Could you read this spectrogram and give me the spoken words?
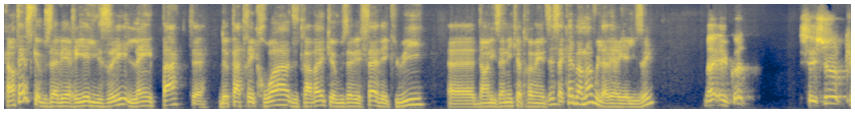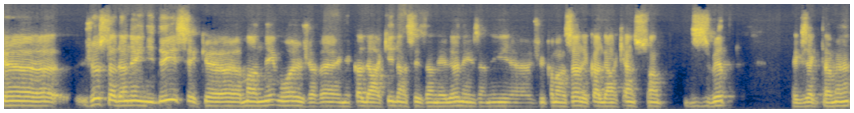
Quand est-ce que vous avez réalisé l'impact de Patrick Roy, du travail que vous avez fait avec lui euh, dans les années 90? À quel moment vous l'avez réalisé? Ben, écoute, c'est sûr que, juste à donner une idée, c'est que un moment donné, moi, j'avais une école de hockey dans ces années-là, dans les années, euh, j'ai commencé à l'école de en 78, exactement.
